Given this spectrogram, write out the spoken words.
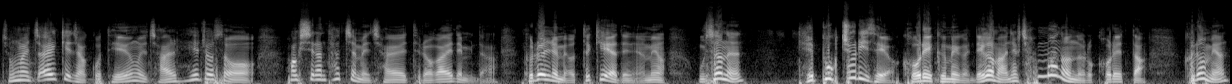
정말 짧게 잡고 대응을 잘 해줘서 확실한 타점에 잘 들어가야 됩니다. 그러려면 어떻게 해야 되냐면 우선은 대폭 줄이세요. 거래 금액을 내가 만약 천만 원으로 거래했다. 그러면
